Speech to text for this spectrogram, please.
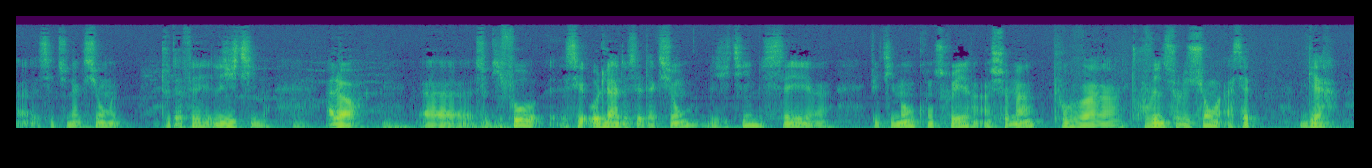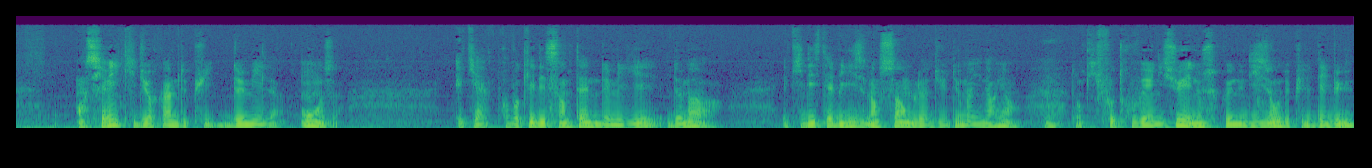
euh, c'est une action tout à fait légitime. Alors, euh, ce qu'il faut, c'est au-delà de cette action légitime, c'est euh, effectivement construire un chemin pour trouver une solution à cette guerre en Syrie qui dure quand même depuis 2011. et qui a provoqué des centaines de milliers de morts et qui déstabilise l'ensemble du, Moyen-Orient. Donc il faut trouver une issue et nous ce que nous disons depuis le début,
